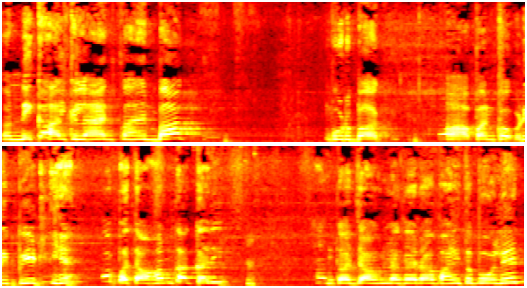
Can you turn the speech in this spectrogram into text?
तो निकाल के लाइन कहन बाग अपन कोबड़ी पीट लिए अब बताओ, हम का करी? हम का जाऊ लगा रहा? भाई तो बोले।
